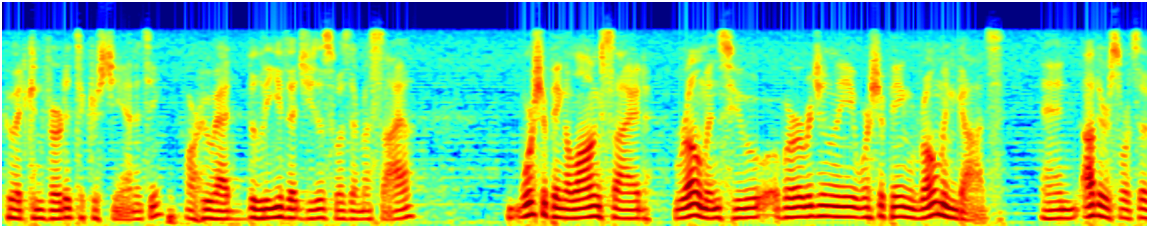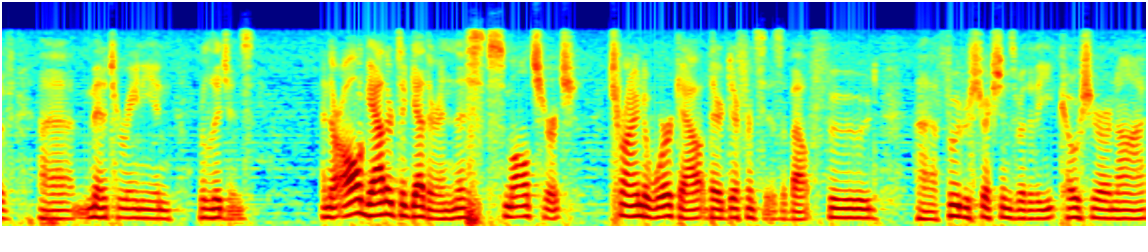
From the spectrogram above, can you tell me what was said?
who had converted to Christianity or who had believed that Jesus was their Messiah, worshiping alongside Romans who were originally worshiping Roman gods and other sorts of uh, Mediterranean religions. And they're all gathered together in this small church trying to work out their differences about food, uh, food restrictions, whether they eat kosher or not,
